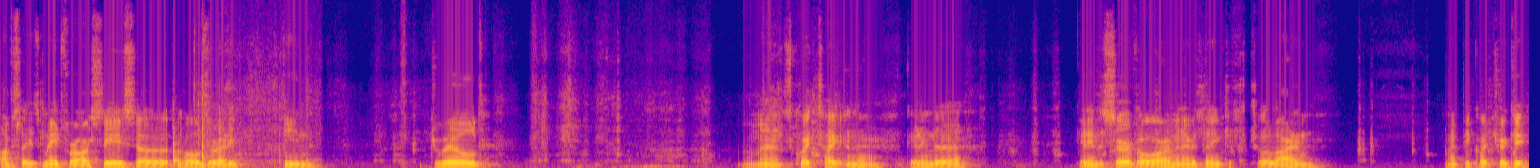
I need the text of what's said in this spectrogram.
obviously it's made for RC, so the hole's already been drilled. Oh man, it's quite tight in there. Getting the getting the servo arm and everything to, to align might be quite tricky.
